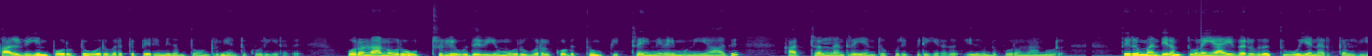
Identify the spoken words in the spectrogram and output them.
கல்வியின் பொருட்டு ஒருவருக்கு பெருமிதம் தோன்றும் என்று கூறுகிறது. புறநானூறு உற்றுளி உதவியும் ஒருபொருள் கொடுத்தும் பிற்றை நிலை முனியாது கற்றல் நன்றி என்று குறிப்பிடுகிறது. இது வந்து புறநானூறு. திருமந்திரம் துணையாய் வருவது தூய நற்கல்வி.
